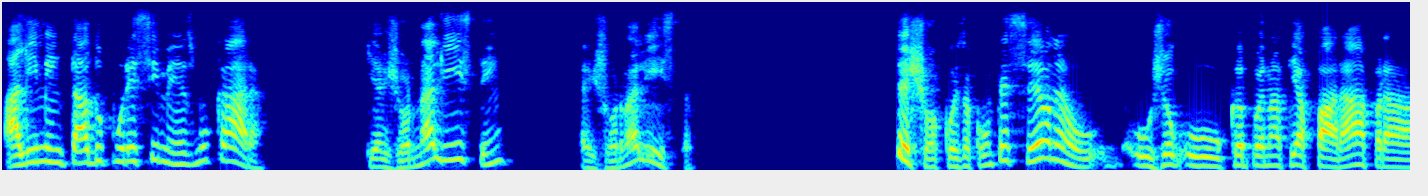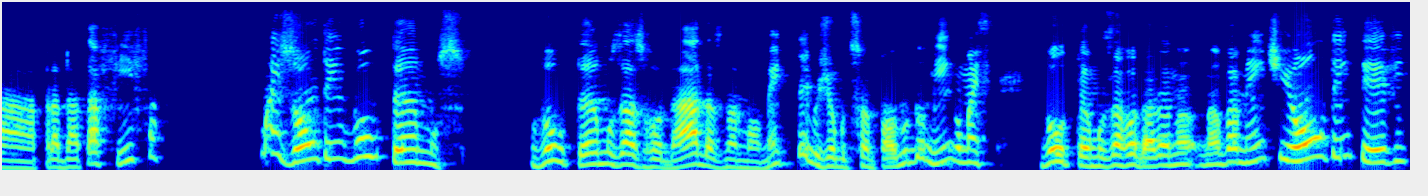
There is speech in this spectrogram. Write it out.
alimentado por esse mesmo cara, que é jornalista, hein? É jornalista. Deixou a coisa acontecer, né? O, o, jogo, o campeonato ia parar para a data FIFA, mas ontem voltamos. Voltamos às rodadas normalmente. Teve o jogo de São Paulo no domingo, mas voltamos à rodada no, novamente. E ontem teve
